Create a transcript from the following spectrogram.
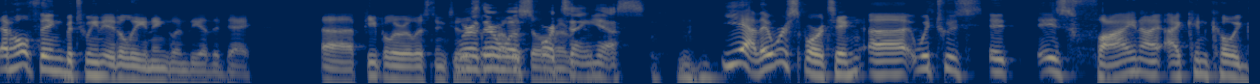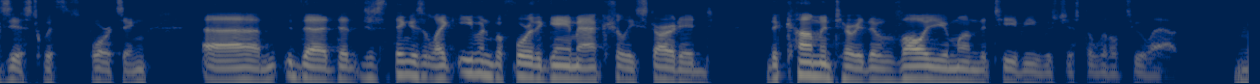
That whole thing between Italy and England the other day. Uh, people who are listening to where this will there was still remember- sportsing, yes. Mhm. yeah, they were sporting, uh, which was it is fine. I, I can coexist with sporting. Um, the the just the thing is, like even before the game actually started, the commentary, the volume on the TV was just a little too loud. Hmm.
